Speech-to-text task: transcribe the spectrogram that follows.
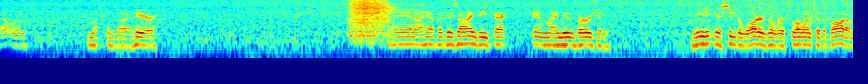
That one, how much comes out of here. And I have a design defect in my new version. Immediately you see the water's overflowing to the bottom.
